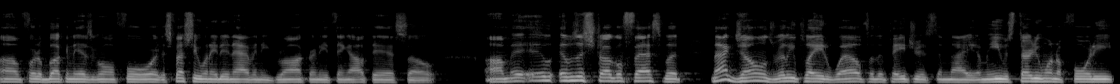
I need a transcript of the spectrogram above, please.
um, for the Buccaneers going forward, especially when they didn't have any Gronk or anything out there. So um, it, it, was a struggle fest, but Mac Jones really played well for the Patriots tonight. I mean, he was 31 to 40,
